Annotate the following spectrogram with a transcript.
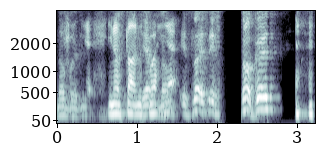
No good. yeah, you're not starting to Yeah, sweat no, yet. it's not. It's, it's not good.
